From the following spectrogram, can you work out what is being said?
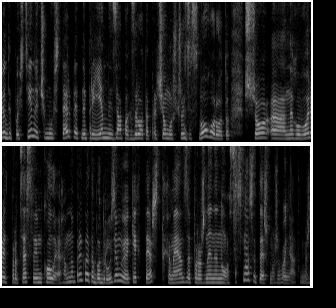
Люди постійно чомусь терплять неприємний запах з рота, причому що зі свого роту, що е, не говорять про це своїм колегам, наприклад, або друзям, у яких теж тхне з порожнини носа. З носа теж може воняти, між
